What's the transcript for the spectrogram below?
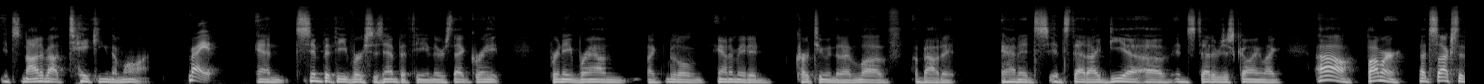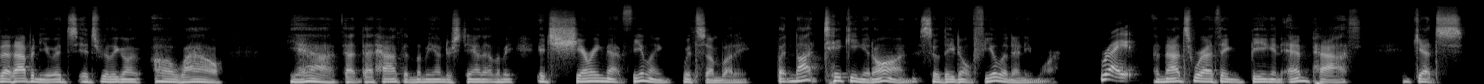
It's not about taking them on. Right. And sympathy versus empathy. And there's that great Brene Brown like little animated cartoon that I love about it. And it's it's that idea of instead of just going like, oh, bummer, that sucks that that happened to you. It's it's really going, oh wow, yeah, that that happened. Let me understand that. Let me. It's sharing that feeling with somebody, but not taking it on so they don't feel it anymore. Right. And that's where I think being an empath gets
